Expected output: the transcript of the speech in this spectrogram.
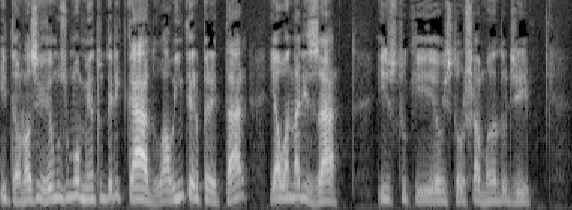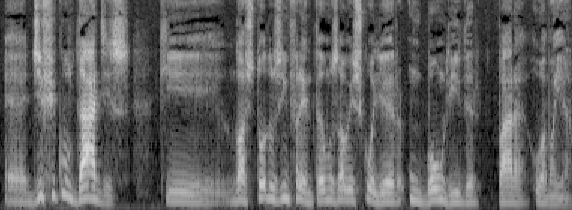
Então, nós vivemos um momento delicado ao interpretar e ao analisar isto que eu estou chamando de é, dificuldades que nós todos enfrentamos ao escolher um bom líder para o amanhã.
